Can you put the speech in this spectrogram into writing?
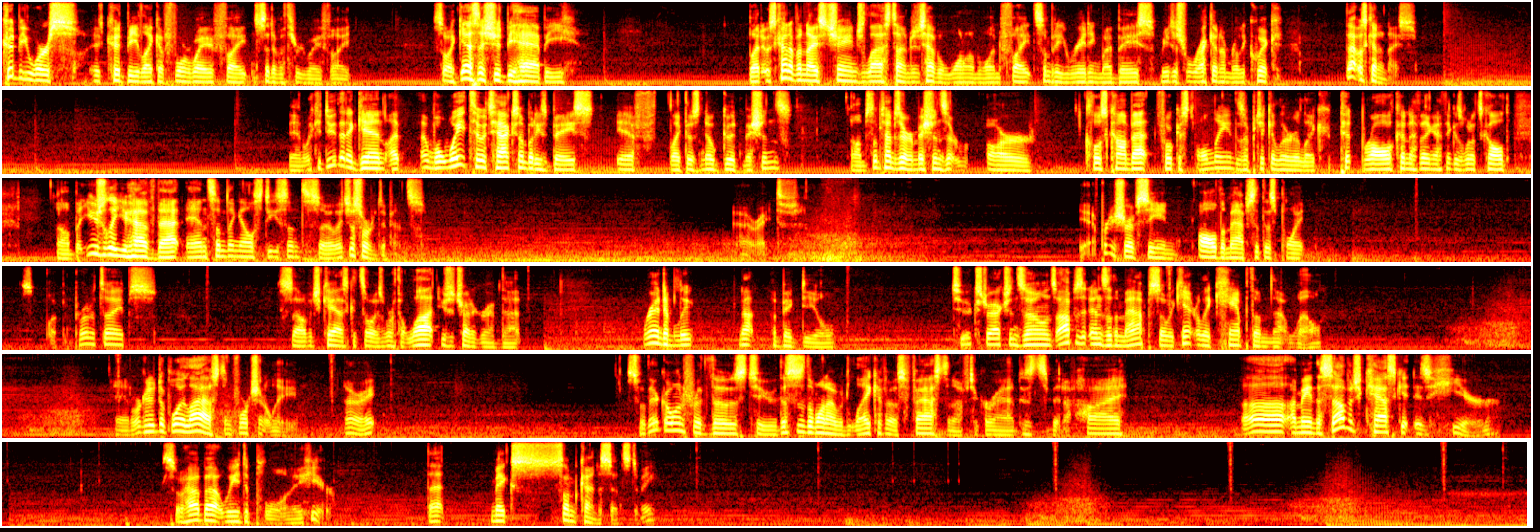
Could be worse. It could be like a four-way fight instead of a three-way fight. So I guess I should be happy. But it was kind of a nice change last time to just have a one-on-one -on -one fight. Somebody raiding my base, me just wrecking them really quick. That was kind of nice. And we could do that again. I, I will wait to attack somebody's base if like there's no good missions. Um, sometimes there are missions that are close combat focused only. There's a particular like pit brawl kind of thing, I think is what it's called. Uh, but usually you have that and something else decent, so it just sort of depends. Alright. Yeah, pretty sure I've seen all the maps at this point. Some weapon prototypes. Salvage casket's always worth a lot. You should try to grab that. Random loot, not a big deal. Two extraction zones, opposite ends of the map, so we can't really camp them that well. And we're going to deploy last, unfortunately. Alright. So they're going for those two. This is the one I would like if I was fast enough to grab, because it's a bit of high. Uh, I mean, the salvage casket is here. So how about we deploy here? That makes some kind of sense to me.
